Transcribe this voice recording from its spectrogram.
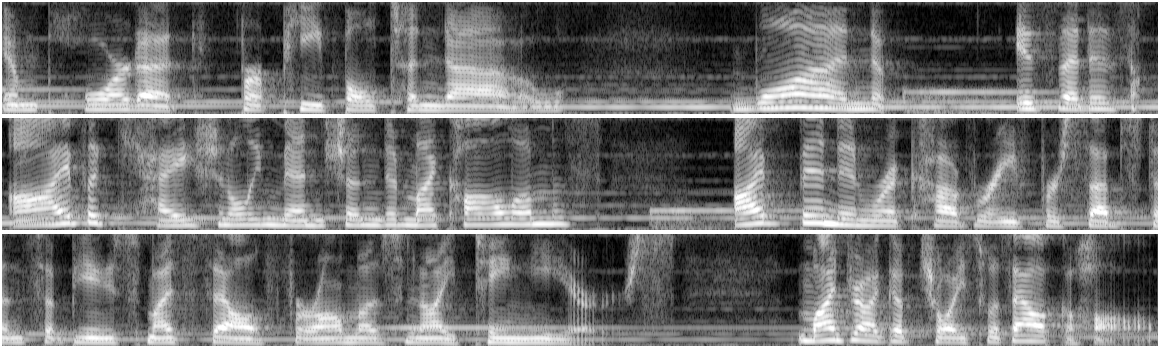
important for people to know. One is that, as I've occasionally mentioned in my columns, I've been in recovery for substance abuse myself for almost 19 years. My drug of choice was alcohol,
